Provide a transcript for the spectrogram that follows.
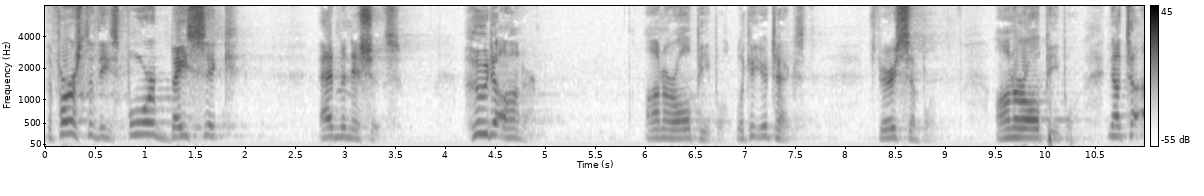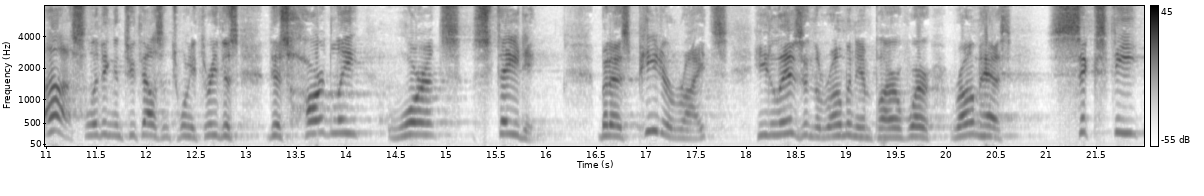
The first of these four basic admonitions who to honor honor all people. Look at your text. It's very simple. Honor all people. Now, to us, living in 2023, this, this hardly warrants stating. But as Peter writes, he lives in the Roman Empire where Rome has 60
